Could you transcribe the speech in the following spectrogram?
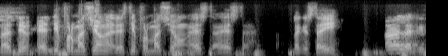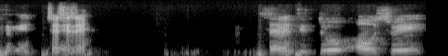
No, esta, esta información, esta información, esta, esta, la que está ahí. Ah, la que está aquí. Sí, sí, sí. 7203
